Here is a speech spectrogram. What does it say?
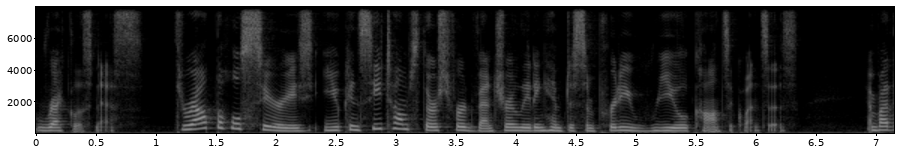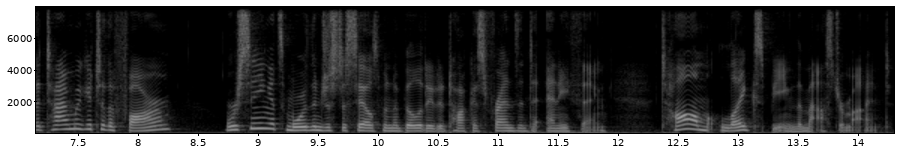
recklessness. Throughout the whole series, you can see Tom's thirst for adventure leading him to some pretty real consequences. And by the time we get to the farm, we're seeing it's more than just a salesman's ability to talk his friends into anything. Tom likes being the mastermind.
